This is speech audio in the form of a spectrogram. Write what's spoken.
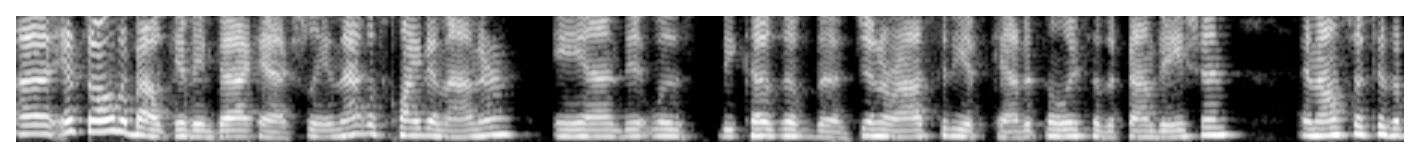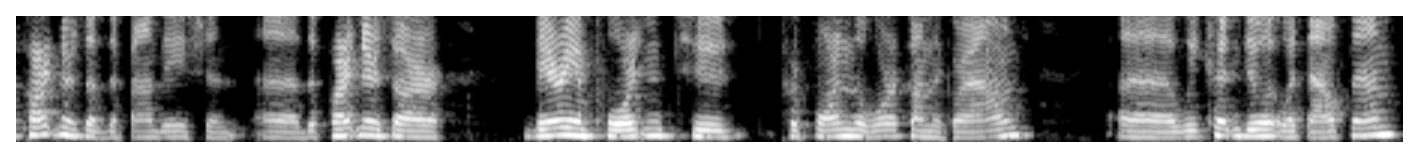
Uh, it's all about giving back, actually, and that was quite an honor. And it was because of the generosity of Caterpillar to the foundation and also to the partners of the foundation. Uh, the partners are very important to perform the work on the ground. Uh, we couldn't do it without them.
